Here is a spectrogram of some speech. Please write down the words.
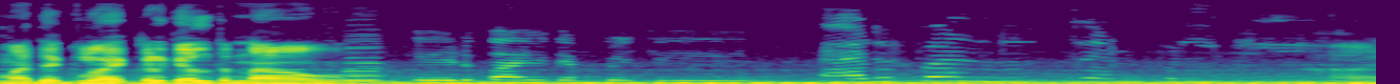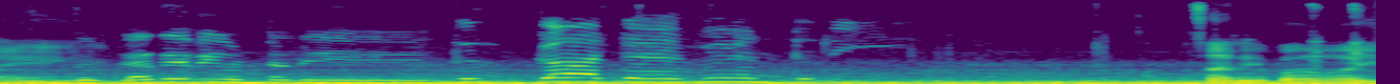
మదక్లో ఎక్కడికి వెళ్తున్నావు ఏడుపాయల టెంపుల్కి. హాయ్ దుర్గాదేవి ఉంటుంది. దుర్గాదేవి ఉంటుంది. సరే బాయ్.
